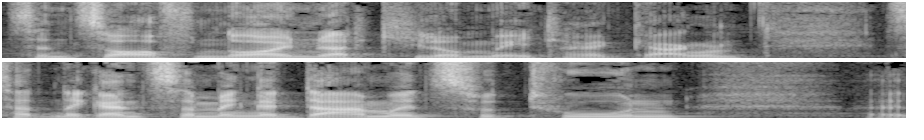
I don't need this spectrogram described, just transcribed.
sind so auf 900 Kilometer gegangen. Es hat eine ganze Menge damit zu tun, äh,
